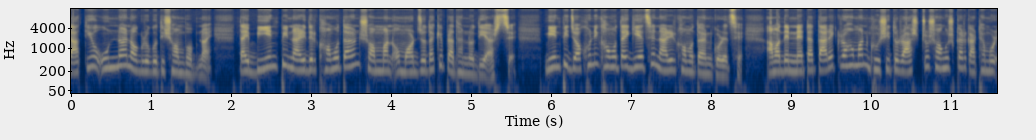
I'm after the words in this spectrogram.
জাতীয় উন্নয়ন অগ্রগতি সম্ভব নয়। তাই বিএনপি নারীদের ক্ষমতায়ন, সম্মান ও মর্যাদাকে প্রাধান্য দিয়ে আসছে। বিএনপি যখনই ক্ষমতায় গিয়েছে, নারীর ক্ষমতায়ন করেছে। আমাদের নেতা তারেক রহমান ঘোষিত রাষ্ট্র সংস্কার কাঠামোর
